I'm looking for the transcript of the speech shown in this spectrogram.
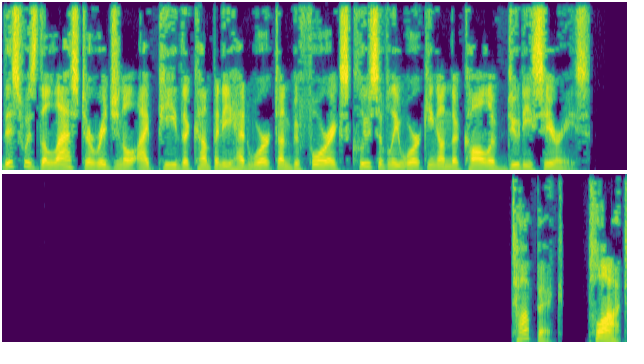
This was the last original IP the company had worked on before exclusively working on the Call of Duty series. Plot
